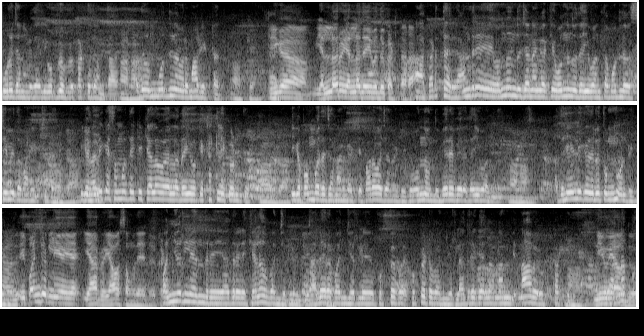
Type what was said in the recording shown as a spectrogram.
ಮೂರು ಜನಾಂಗದಲ್ಲಿ ಒಬ್ರೊಬ್ರು ಕಟ್ಟುದಂತ ಅದು ಮೊದಲಿನವರು ಮಾಡಿಟ್ಟದ್ದು. ಓಕೆ. ಈಗ ಎಲ್ಲರೂ ಎಲ್ಲ ದೈವದ್ದು ಕಟ್ತಾರ? ಹಾ ಕಟ್ತಾರೆ. ಅಂದ್ರೆ ಒಂದೊಂದು ಜನಾಂಗಕ್ಕೆ ಒಂದೊಂದು ದೈವ ಅಂತ ಮೊದಲು ಸೀಮಿತ ಮಾಡಿ ಇಟ್ಟಿದ್ದಾರೆ. ಈಗ ನಲಿಕೆ ಸಮುದಾಯಕ್ಕೆ ಕೆಲವೆಲ್ಲ ದೈವಕ್ಕೆ ಕಟ್ಲಿಕ್ಕೆ ಉಂಟು. ಈಗ ಪಂಬದ ಜನಾಂಗಕ್ಕೆ ಪರವ ಜನಾಂಗಕ್ಕೆ ಒಂದೊಂದು ಬೇರೆ ಬೇರೆ ದೈವ ಅಂತ. ಅದು ಹೇಳಲಿಕ್ಕೆ ಆದ್ರೆ ತುಂಬಾ ಉಂಟು ಹೌದು. ಈ ಪಂಜುರ್ಲಿ ಯ- ಯಾರು ಯಾವ ಸಮುದಾಯದ ಪಂಜುರ್ಲಿ ಅಂದ್ರೆ ಅದರಲ್ಲಿ ಕೆಲವು ಪಂಜುರ್ಲಿ ಉಂಟು. ಅಲೆರ ಪಂಜುರ್ಲಿ ಕುಪ್ಪೆ ಪ- ಕುಪ್ಪೆಟು ಪಂಜುರ್ಲಿ ಅದ್ರಿಗೆಲ್ಲ ನಮ್ಗೆ ನಾವೇ ಕಟ್ತೀವಿ. ನೀವು ಯಾವುದು?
